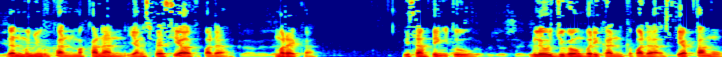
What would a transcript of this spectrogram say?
dan menyuguhkan makanan yang spesial kepada mereka. Di samping itu, beliau juga memberikan kepada setiap tamu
